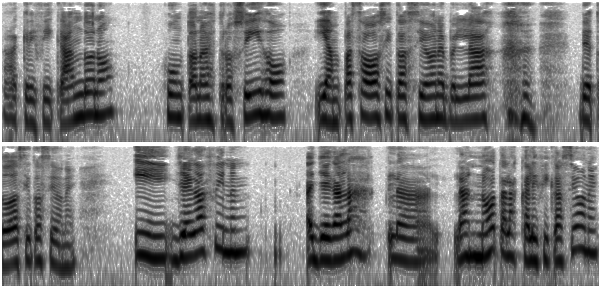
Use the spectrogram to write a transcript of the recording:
sacrificándonos junto a nuestros hijos y han pasado situaciones, ¿verdad? de todas situaciones. Y llega fin, llegan las, notas, las calificaciones,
